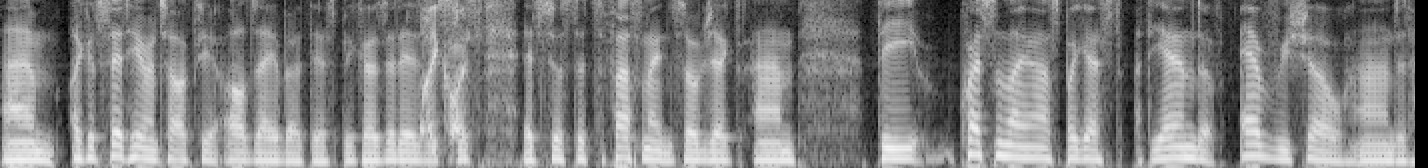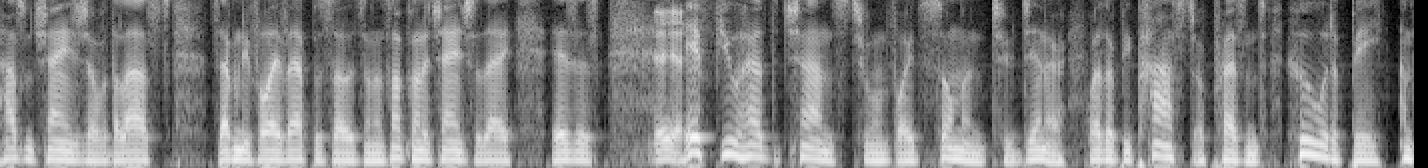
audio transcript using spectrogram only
Um, I could sit here and talk to you all day about this because it is. It's just, it's just, it's a fascinating subject. Um, the question that I ask my guest at the end of every show, and it hasn't changed over the last seventy-five episodes, and it's not going to change today, is is Yeah, yeah. if you had the chance to invite someone to dinner, whether it be past or present, who would it be and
